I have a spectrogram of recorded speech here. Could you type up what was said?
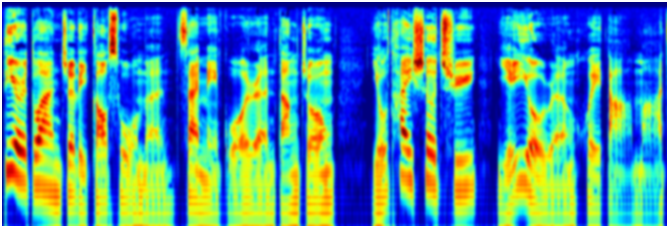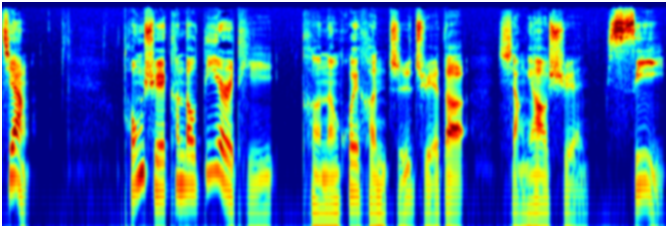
第二段这里告诉我们，在美国人当中，犹太社区也有人会打麻将。 同学看到第二题，可能会很直觉的想要选 C，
